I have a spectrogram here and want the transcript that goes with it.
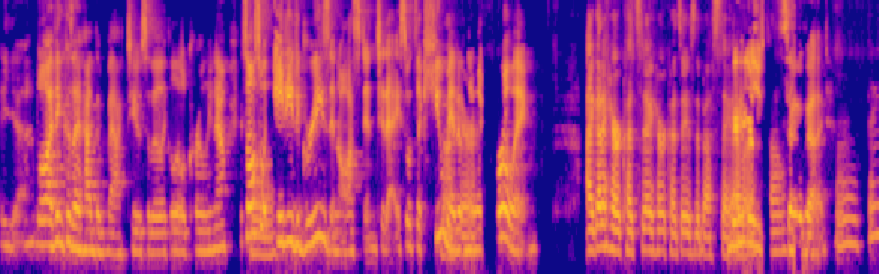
Yeah. Well, I think because I've had them back too, so they're like a little curly now. It's also oh. 80 degrees in Austin today, so it's like humid and they're like curling. I got a haircut today. Haircut day is the best day Your ever. So, so good. Mm, oh, thanks.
